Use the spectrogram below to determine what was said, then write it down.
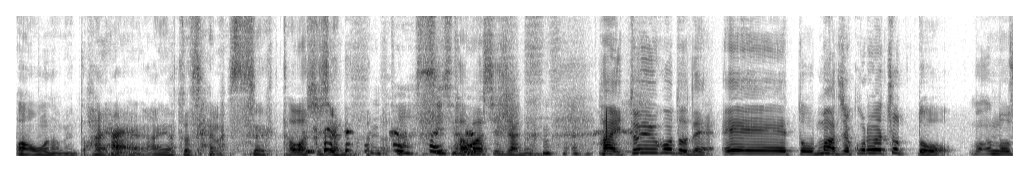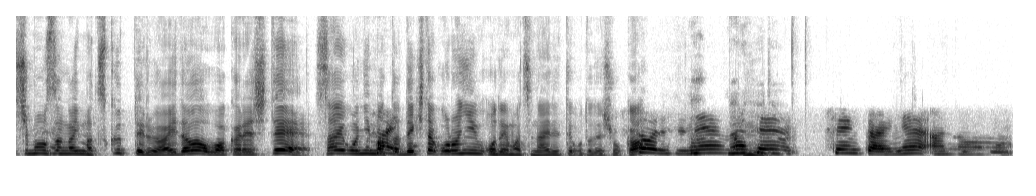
あ、オーナメント。はいはいはい、はありがとうございます。たわしじゃねえ。たたわしじゃねえ。はい、ということで、えっ、と、まあ、じゃあ、これはちょっと、あの、島尾さんが今作ってる間はお別れして、最後にまたできた頃にお電話つないでってことでしょうか？そうですね。まあ、うん千千回ね、あの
